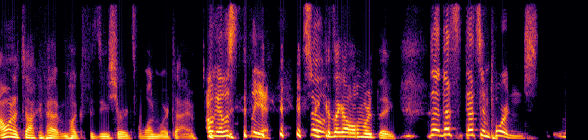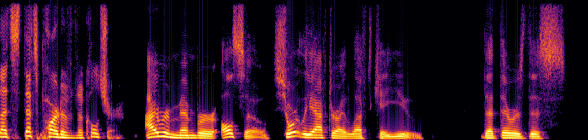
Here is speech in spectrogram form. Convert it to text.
I want to talk about Muck Fizzou shirts one more time Okay, let's yeah. So because I got one more thing. that, that's that's important. That's that's part of the culture. I remember also shortly after I left KU that there was this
